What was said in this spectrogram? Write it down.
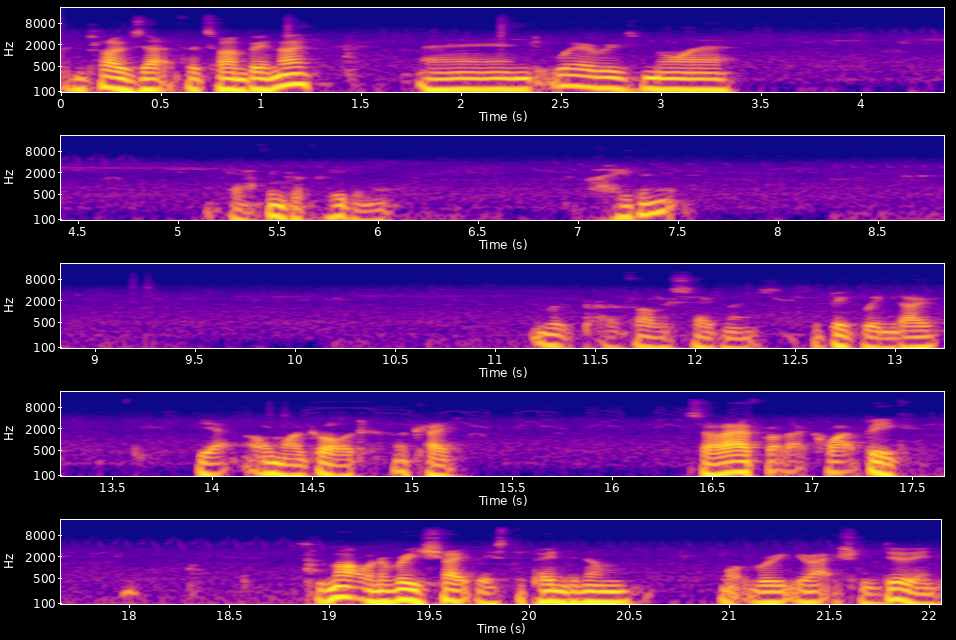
I can close that for the time being though. And where is my yeah, I think I've hidden it I hidden it? Root profile segments. It's a big window. Yeah, oh my god. Okay. So I have got that quite big. So you might want to reshape this depending on what route you're actually doing.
